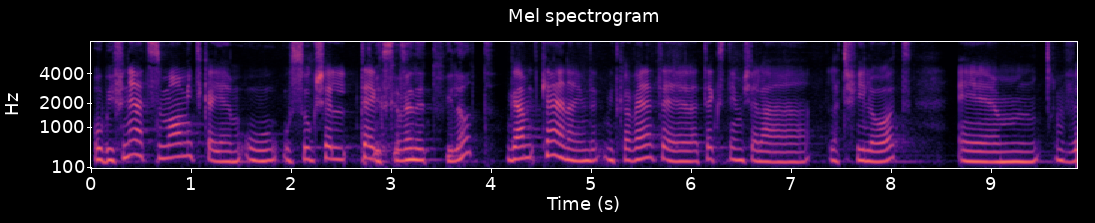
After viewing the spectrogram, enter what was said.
הוא בפני עצמו מתקיים, הוא, הוא סוג של טקסט. את מתכוונת תפילות? גם, כן, אני מתכוונת אה, לטקסטים של ה... לתפילות. אמ, ו...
